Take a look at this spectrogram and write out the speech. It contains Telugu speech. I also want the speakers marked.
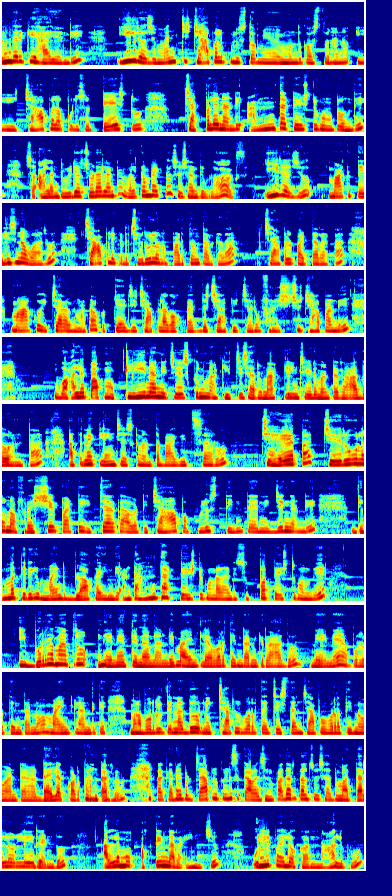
Speaker 1: అందరికీ హాయ్ అండి. ఈరోజు మంచి చేపల పులుసుతో మేము ముందుకు వస్తున్నాను ఈ చేపల పులుసు టేస్ట్ చెప్పలేనండి. అంత టేస్ట్గా ఉంటుంది. సో అలాంటి వీడియో చూడాలంటే welcome back to Sushanthi blogs. ఈరోజు మాకు తెలిసిన వారు చేపలు ఇక్కడ చెరువులను పడుతుంటారు కదా చేపలు పట్టారట. మాకు ఇచ్చారనమాట ఒక కేజీ చేపలాగా ఒక పెద్ద చేప ఇచ్చారు. ఫ్రెష్ చేప అండి. వాళ్ళే పాపం క్లీన్ అని చేసుకుని మాకు ఇచ్చేసారు నాకు క్లీన్ చేయడం అంటే రాదు అంత. అతనే క్లీన్ చేసుకుని అంత బాగా ఇచ్చారు. చేప చెరువులో ఫ్రెష్గా పట్టి ఇచ్చారు కాబట్టి చేప పులుసు తింటే నిజంగా అండి దిమ్మ తిరిగి మైండ్ బ్లాక్ అయింది. అంటే అంత టేస్ట్గా ఉండదండి సూపర్ టేస్ట్గా ఉంది. ఈ బుర్ర మాత్రం నేనే తిన్నానండి మా ఇంట్లో ఎవరు తినడానికి రాదు. నేనే ఆ బుర్ర తింటాను. మా ఇంట్లో అందుకే మా బుర్రలు తినొద్దు. నీకు చేపల బుర్ర తెచ్చిస్తాను. చేప బుర్ర తిను అంట డైలాగ్ కొడుతుంటారు. ఓకేనా? ఇప్పుడు చేపల పులుసు కావాల్సిన పదార్థాలు చూసేది మా తెల్లొల్లి రెండు. అల్లము ఒకటిన్నర ఇంచు. ఉల్లిపాయలు ఒక నాలుగు.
